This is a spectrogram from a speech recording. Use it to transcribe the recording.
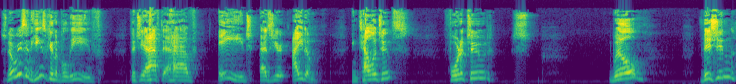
There's no reason he's going to believe that you have to have age as your item. Intelligence, fortitude, will, vision,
